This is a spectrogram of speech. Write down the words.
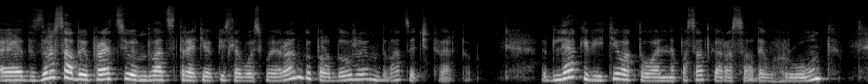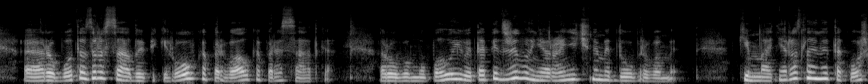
Е, З розсадою працюємо 23 після 8 ранку, продовжуємо 24-го. Для квітів актуальна посадка розсади в ґрунт, е, робота з розсадою, пікіровка, перевалка, пересадка. Робимо поливи та підживлення органічними добривами. Кімнатні рослини також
